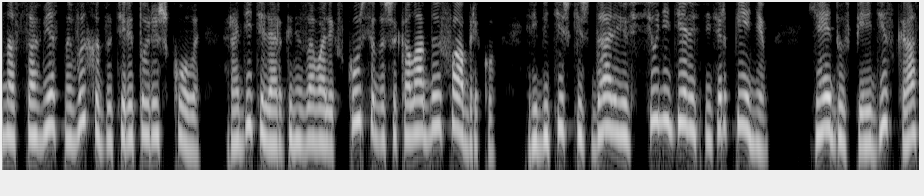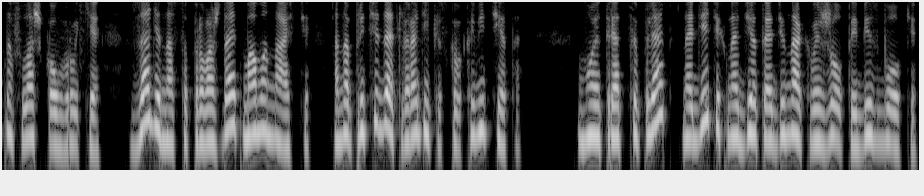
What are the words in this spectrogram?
у нас совместный выход за территорию школы. Родители организовали экскурсию на шоколадную фабрику – Ребятишки ждали ее всю неделю с нетерпением. Я иду впереди с красным флажком в руке. Сзади нас сопровождает мама Насти. Она председатель родительского комитета. Мой отряд цыплят, на детях надеты одинаковые желтые бейсболки,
